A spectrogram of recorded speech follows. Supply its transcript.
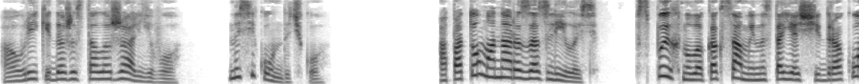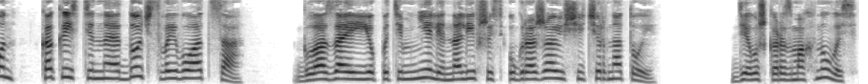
А у Рики даже стало жаль его. На секундочку. А потом она разозлилась. Вспыхнула, как самый настоящий дракон, как истинная дочь своего отца. Глаза ее потемнели, налившись угрожающей чернотой. Девушка размахнулась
